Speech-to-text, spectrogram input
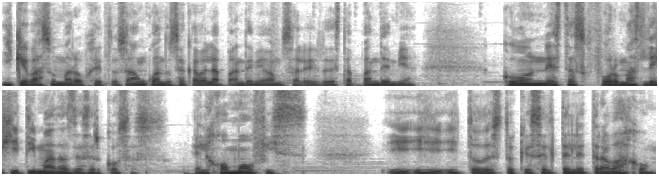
y que va a sumar objetos. Aun cuando se acabe la pandemia, vamos a salir de esta pandemia con estas formas legitimadas de hacer cosas. El home office, y, todo esto que es el teletrabajo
